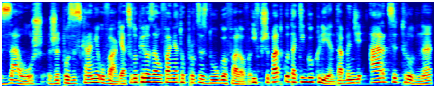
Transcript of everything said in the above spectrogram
załóż, że pozyskanie uwagi, a co dopiero zaufania to proces długofalowy i w przypadku takiego klienta będzie arcytrudne,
